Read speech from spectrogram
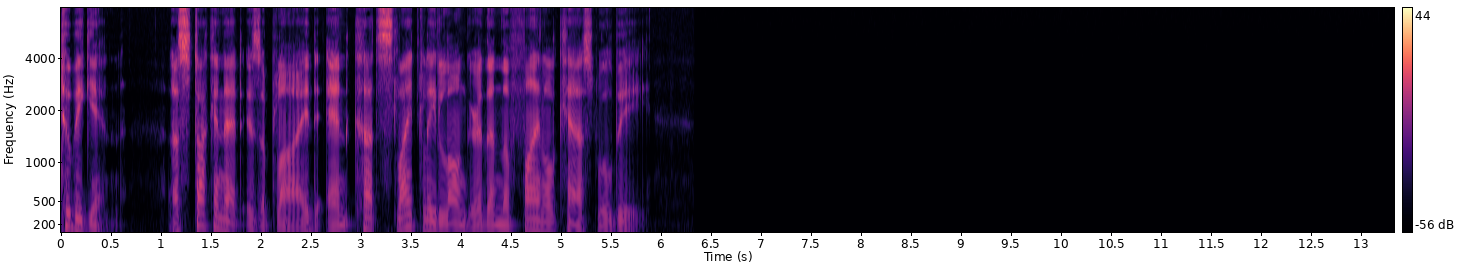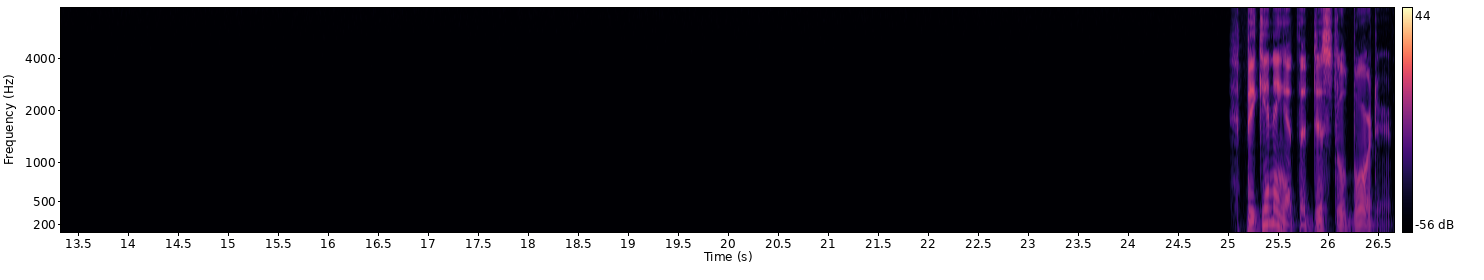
To begin, a stockinette is applied and cut slightly longer than the final cast will be. Beginning at the distal border,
